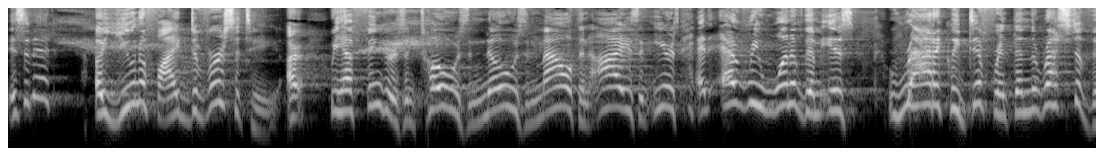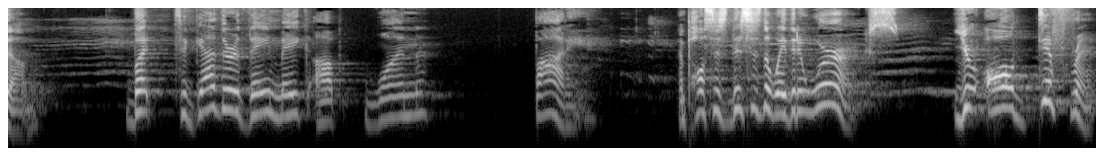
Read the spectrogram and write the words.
isn't it? A unified diversity. Our, we have fingers and toes and nose and mouth and eyes and ears, and every one of them is radically different than the rest of them. But together they make up one body. And Paul says this is the way that it works. You're all different.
